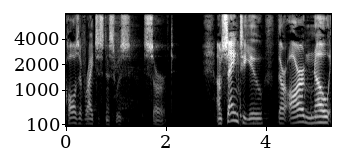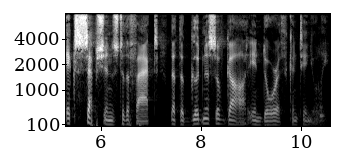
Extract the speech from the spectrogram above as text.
cause of righteousness was served. I'm saying to you, there are no exceptions to the fact that the goodness of God endureth continually.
